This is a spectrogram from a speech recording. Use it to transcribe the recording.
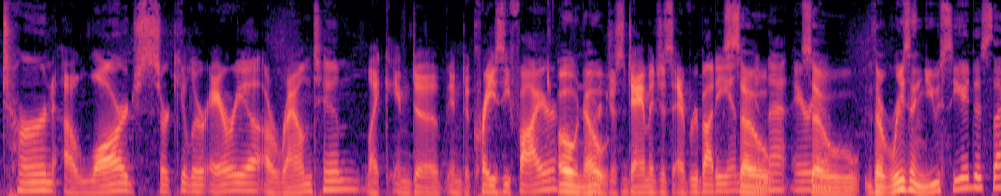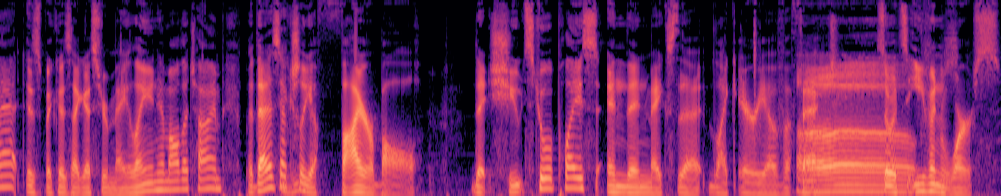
turn a large circular area around him like into into crazy fire. Oh, no. it just damages everybody in, so in that area. so the reason you see it as that is because I guess you're meleeing him all the time. But that is actually a fireball that shoots to a place and then makes the like area of effect. So it's Oh. even worse.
